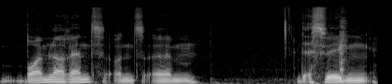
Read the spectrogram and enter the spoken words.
Bäumler rennt und ähm, Deswegen,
